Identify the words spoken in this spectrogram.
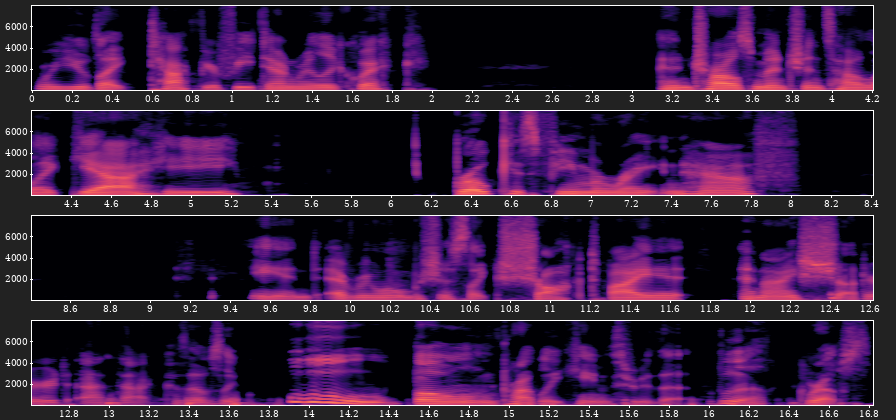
where you like tap your feet down really quick. And Charles mentions how like yeah, he broke his femur right in half. And everyone was just like shocked by it and I shuddered at that because I was like, "Ooh, bone probably came through the ugh, gross."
